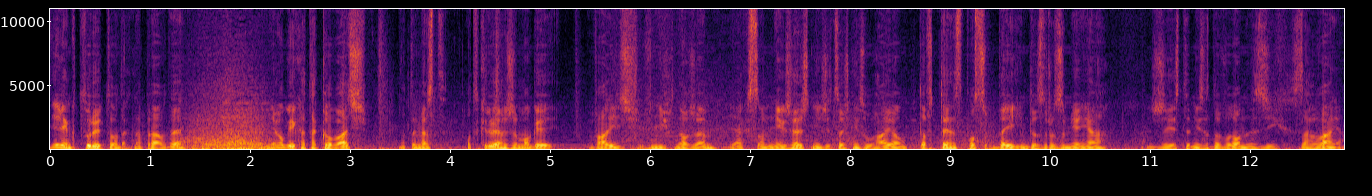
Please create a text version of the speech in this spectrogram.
Nie wiem, który to tak naprawdę. Nie mogę ich atakować, natomiast odkryłem, że mogę walić w nich nożem. Jak są niegrzeczni czy coś nie słuchają, to w ten sposób daję im do zrozumienia, że jestem niezadowolony z ich zachowania.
